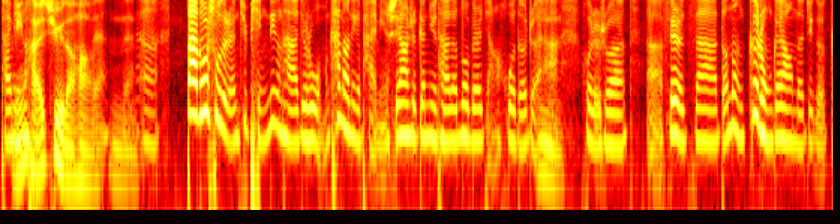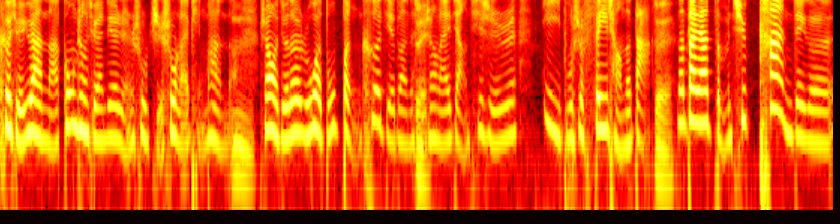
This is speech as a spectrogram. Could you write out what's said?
排名还去的哈。对嗯对，嗯，大多数的人去评定它，就是我们看到那个排名，实际上是根据他的诺贝尔奖获得者呀，嗯或者说呃菲尔兹啊等等各种各样的这个科学院呐、工程学院这些人数指数来评判的。嗯实际上，我觉得如果读本科阶段的学生来讲，其实意义不是非常的大。对，那大家怎么去看这个？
